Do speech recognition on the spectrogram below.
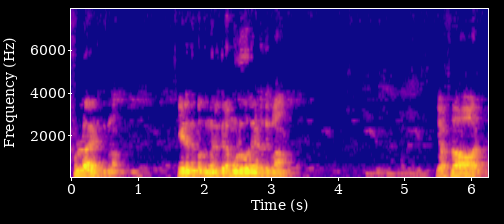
ஃபுல்லாக எடுத்துக்கலாம். இடது பக்கம் இருக்கிற முழுவதும் எடுத்துக்கலாம். F dot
